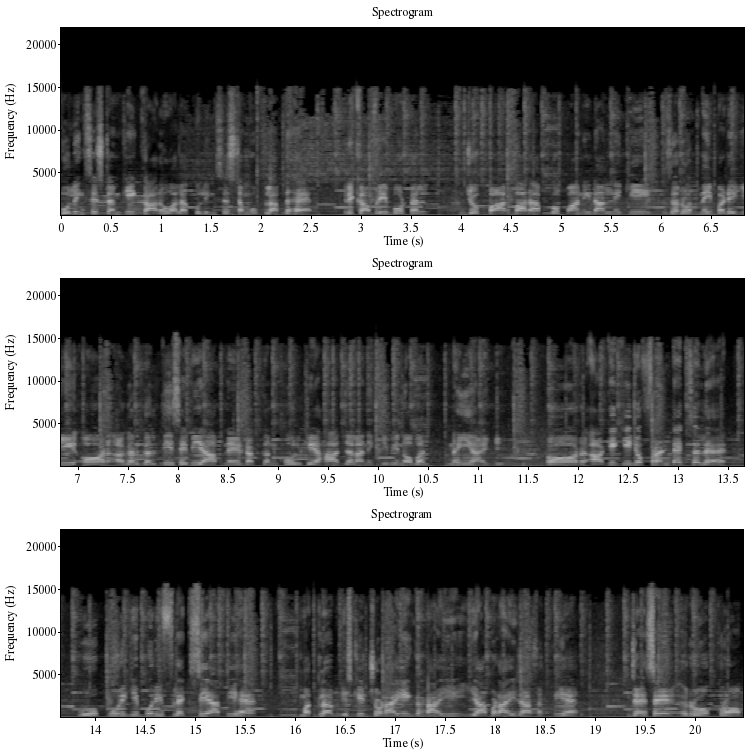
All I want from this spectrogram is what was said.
कूलिंग सिस्टम की, कारो वाला कूलिंग सिस्टम उपलब्ध है। रिकवरी बोतल जो बार बार आपको पानी डालने की ज़रूरत नहीं पड़ेगी और अगर गलती से भी आपने ढक्कन खोल के हाथ जलाने की भी नौबत नहीं आएगी। और आगे की जो फ्रंट एक्सल है, वो पूरी की पूरी फ्लेक्सी आती है। मतलब इसकी चौड़ाई, घटाई या बढ़ाई जा सकती है। जैसे रो क्रॉप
